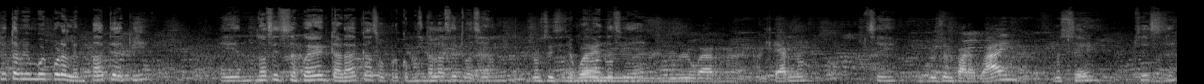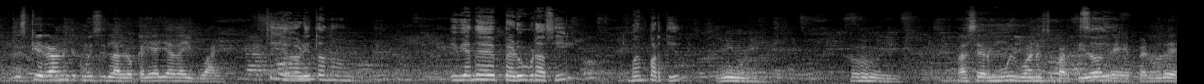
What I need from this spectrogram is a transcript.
yo también voy por el empate aquí. En- no sé si se juega en Caracas o por cómo está la situación. No sé si se juega en en un lugar alterno, Sí, incluso en Paraguay, no sé. sí, sí, sí. Es que realmente, como dices, la localidad ya da igual. Sí, ahorita no. Y viene Perú-Brasil, buen partido. Uy, uy. Va a ser muy bueno este partido Sí. de Perú de,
